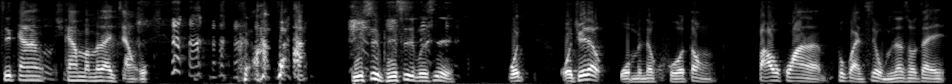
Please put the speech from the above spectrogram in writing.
是刚刚最后选择刚刚妈妈在讲我，不是不是不是，我我觉得我们的活动包括了，不管是我们那时候在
